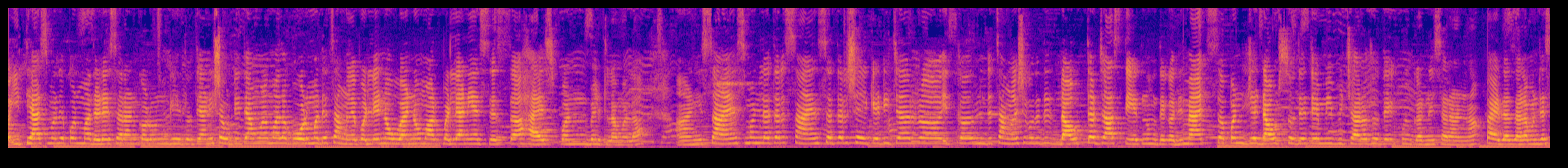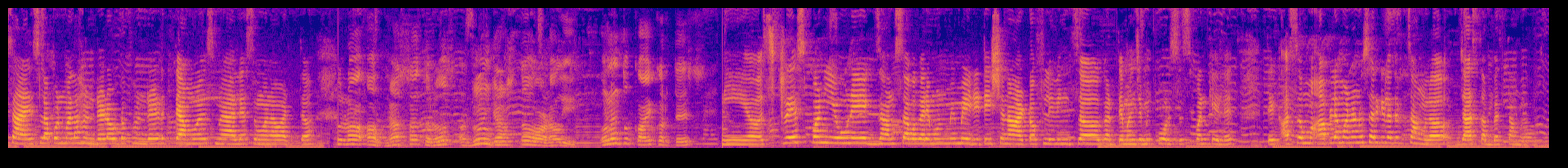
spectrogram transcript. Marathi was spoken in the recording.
इतिहासमध्ये पण मदडे सरांकडून घेत होते. आणि शेवटी त्यामुळे मला बोर्डमध्ये चांगले पडले. नव्याण्णव मार्क पडले आणि एस एसचा हायस्ट पण भेटला मला. आणि सायन्स म्हटलं तर सायन्सचं तर शेके टीचर इतकं म्हणजे चांगलं शिकवत होते डाऊट तर जास्त येत नव्हते कधी. मॅथ्सचं पण जे डाऊट्स होते ते मी विचारत होते कुलकर्णी सरांना. फायदा झाला. म्हणजे सायन्सला पण मला हंड्रेड आउट ऑफ हंड्रेड त्यामुळेच मिळाले असं मला वाटतं. तुला अभ्यासात रस अजून जास्त वाढावी. म्हणून तू काय करतेस? आणि स्ट्रेस पण येऊ नये एक्झामचा वगैरे म्हणून मी मेडिटेशन आर्ट ऑफ लिव्हिंगचं करते. म्हणजे मी कोर्सेस पण केलेत. ते असं आपल्या मनानुसार केलं तर चांगलं जास्त अभ्यास चांगला होतो.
